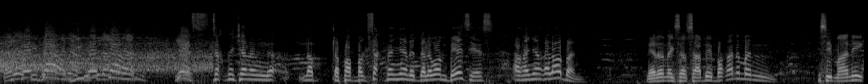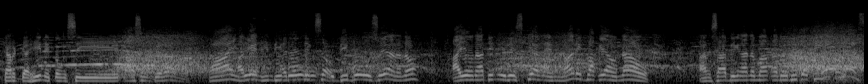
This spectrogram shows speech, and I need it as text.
Pero He went down. He went down. Yes. Sak na siya ng, na, napabagsak na niya na dalawang beses ang kanyang kalaban. Meron nagsasabi, baka naman si Manny kargahin itong si Pasong Pirang. Ah, hindi. Again, hindi think so. hindi uso yan, ano? Ayaw natin i-risk yan. And Manny Pacquiao now, ang sabi nga naman, ano dito, team? Oh, yes!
